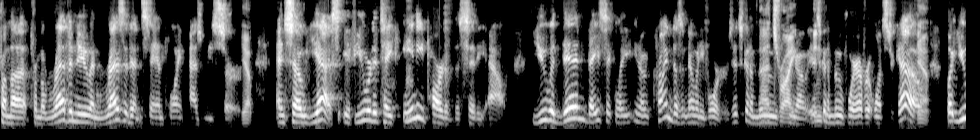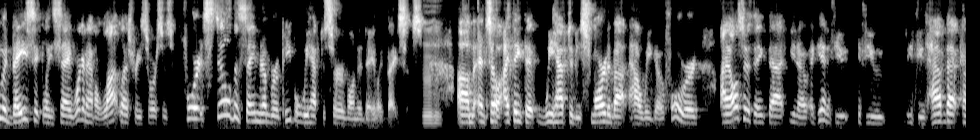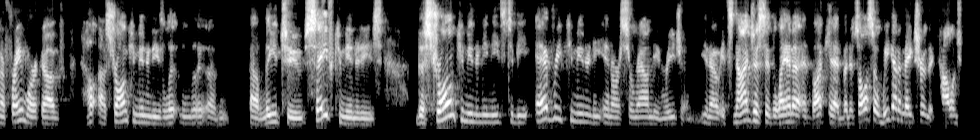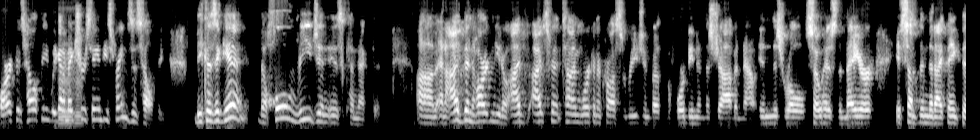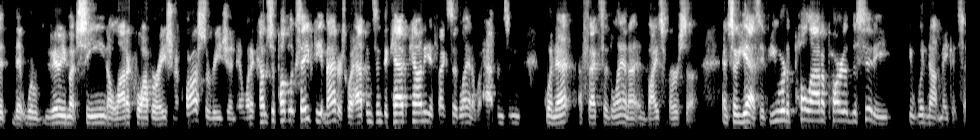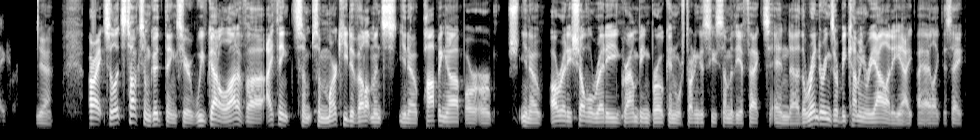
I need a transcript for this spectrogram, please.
from a from a revenue and resident standpoint as we serve. Yep. And so yes, if you were to take any part of the city out, you would then basically, you know, crime doesn't know any borders. It's going to move, That's right. you know, it's going to move wherever it wants to go. Yeah. But you would basically say we're going to have a lot less resources for still the same number of people we have to serve on a daily basis. Mm-hmm. Um, and so I think that we have to be smart about how we go forward. I also think that, you know, again, if you if you if you have that kind of framework of uh, strong communities li- li- um, uh, lead to safe communities the strong community needs to be every community in our surrounding region. You know, it's not just Atlanta and Buckhead, but it's also we got to make sure that College Park is healthy. We got to mm-hmm. make sure Sandy Springs is healthy, because again, the whole region is connected. Um, and I've been heartened. You know, I've I've spent time working across the region both before being in this job and now in this role. So has the mayor. It's something that I think that that we're very much seeing a lot of cooperation across the region. And when it comes to public safety, it matters. What happens in DeKalb County affects Atlanta. What happens in Gwinnett affects Atlanta, and vice versa. And so, yes, if you were to pull out a part of the city, it would not make it safer. Yeah. All right. So let's talk some good things here. We've got a lot of, uh, I think, some some marquee developments, you know, popping up or, or you know, already shovel ready, ground being broken. We're starting to see some of the effects, and uh, the renderings are becoming reality. I, I, I like to say,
